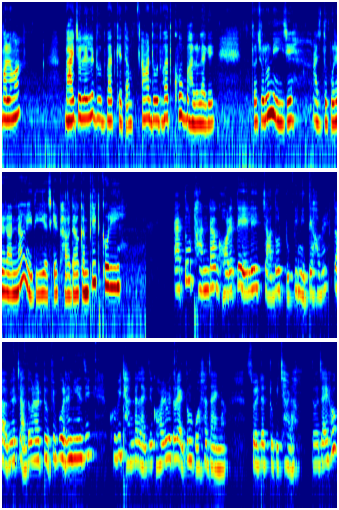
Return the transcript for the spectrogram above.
বলো মা। ভাই চলে এলে দুধ ভাত খেতাম। আমার দুধ ভাত খুব ভালো লাগে। তো চলুন এই যে আজ দুপুরে রান্না, এই দিয়ে আজকের খাওয়া দাওয়া কমপ্লিট করি। এত ঠান্ডা ঘরেতে এলেই চাদর টুপি নিতে হবে। তো আমিও চাদর আর টুপি পরে নিয়েছি। খুবই ঠান্ডা লাগছে, ঘরের ভেতরে একদম বসা যায় না সোয়েটার টুপি ছাড়া। তো যাই হোক,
